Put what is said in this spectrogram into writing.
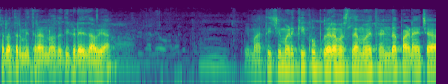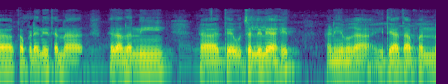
चला तर मित्रांनो आता तिकडे जाऊया. मातीची मडकी खूप गरम असल्यामुळे थंड पाण्याच्या कपड्याने त्यांना त्या दादांनी ते उचललेले आहेत. आणि हे बघा इथे आता आपण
